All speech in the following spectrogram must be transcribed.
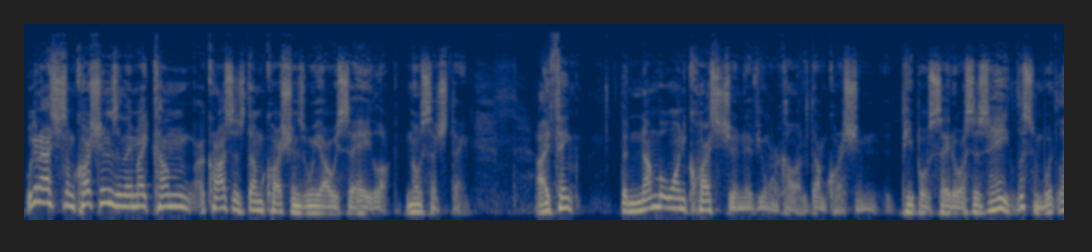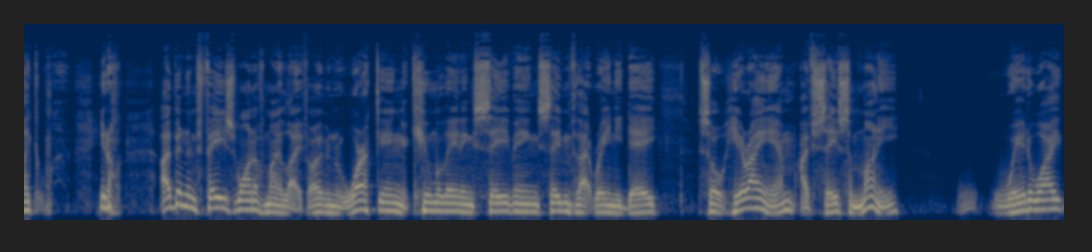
we're going to ask you some questions and they might come across as dumb questions. And we always say, hey, look, no such thing. I think the number one question, if you want to call it a dumb question, people say to us is, hey, listen, what, like, you know, I've been in phase one of my life. I've been working, accumulating, saving, saving for that rainy day. So here I am. I've saved some money. Where do I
